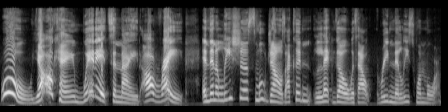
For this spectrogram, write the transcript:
Woo, y'all came with it tonight. All right. And then Alicia Smoot Jones. I couldn't let go without reading at least one more.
